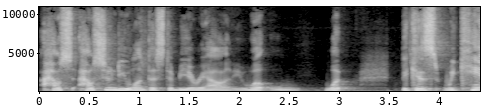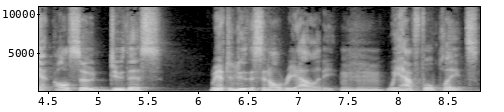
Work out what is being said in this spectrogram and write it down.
how how soon do you want this to be a reality? What what because we can't also do this. We have to do this in all reality. Mm-hmm. We have full plates.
